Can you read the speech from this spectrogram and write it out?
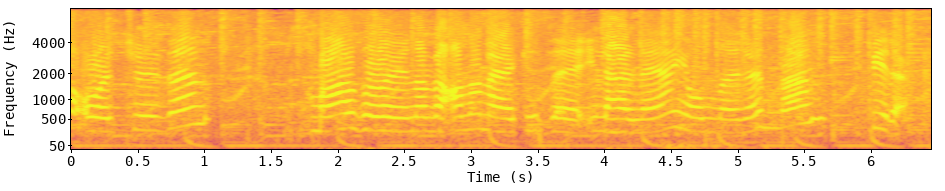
Orchard'ın mağazalarına ve ana merkeze ilerleyen yollarından biri.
